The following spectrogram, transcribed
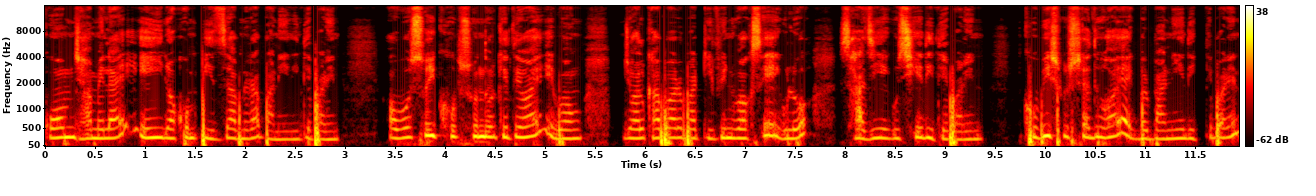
কম ঝামেলায় এই রকম পিৎজা আপনারা বানিয়ে নিতে পারেন। অবশ্যই খুব সুন্দর খেতে হয় এবং জলখাবার বা টিফিন বক্সে এগুলো সাজিয়ে গুছিয়ে দিতে পারেন। খুবই সুস্বাদু হয়, একবার বানিয়ে দেখতে পারেন।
